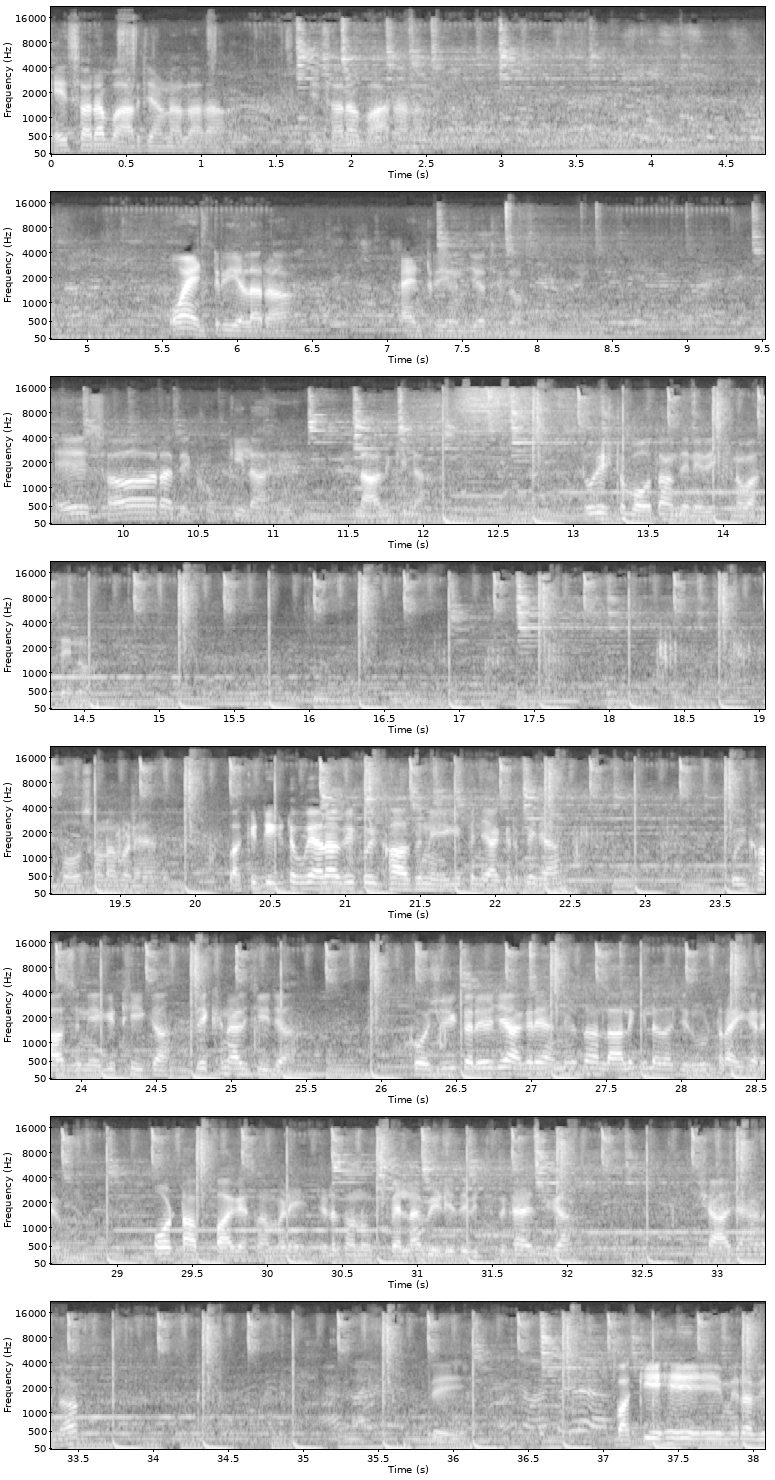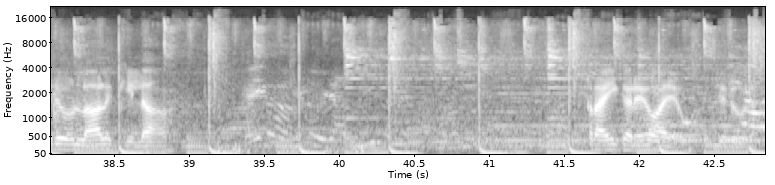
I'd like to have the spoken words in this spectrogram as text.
ਇਹ ਸਾਰਾ ਬਾਹਰ ਜਾਣ ਵਾਲਾ ਰਾਹ। ਇਹ ਸਾਰਾ ਬਾਹਰ ਵਾਲਾ। ਉਹ ਐਂਟਰੀ ਵਾਲਾ ਰਾਹ। ਐਂਟਰੀ ਹੁੰਦੀ ਉੱਥੇ ਤੋਂ। ਇਹ ਸਾਰਾ ਦੇਖੋ ਕਿਲਾ ਹੈ ਲਾਲ ਕਿਲਾ ਟੂਰਿਸਟ ਬਹੁਤ ਆਉਂਦੇ ਨੇ ਦੇਖਣ ਵਾਸਤੇ ਇਹਨੂੰ। ਬਹੁਤ ਸੋਹਣਾ ਬਣਿਆ। ਬਾਕੀ ਟਿਕਟ ਵਗੈਰਾ ਵੀ ਕੋਈ ਖਾਸ ਨਹੀਂ ਹੈਗੀ 50 ਕੁ ਰੁਪਏ ਜਾਂ ਕੋਈ ਖਾਸ ਨਹੀਂ ਹੈਗੀ, ਠੀਕ ਆ। ਦੇਖਣ ਵਾਲੀ ਚੀਜ਼ ਆ। ਕੋਸ਼ਿਸ਼ ਕਰਿਓ ਜੇ ਅਗਰ ਆਉਂਦੇ ਹੋ ਤਾਂ ਲਾਲ ਕਿਲਾ ਦਾ ਜ਼ਰੂਰ ਟਰਾਈ ਕਰਿਓ। ਉਹ ਟੱਪ ਆ ਗਿਆ ਸਾਹਮਣੇ, ਜਿਹੜਾ ਤੁਹਾਨੂੰ ਪਹਿਲਾਂ ਵੀਡੀਓ ਦੇ ਵਿੱਚ ਦਿਖਾਇਆ ਸੀਗਾ, ਸ਼ਾਹਜਹਾਨ ਦਾ। ਤੇ ਬਾਕੀ ਇਹ ਮੇਰਾ ਵੀਰੋ ਲਾਲ ਕਿਲਾ। ਟਰਾਈ ਕਰਿਓ, ਆਇਓ ਜ਼ਰੂਰ।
